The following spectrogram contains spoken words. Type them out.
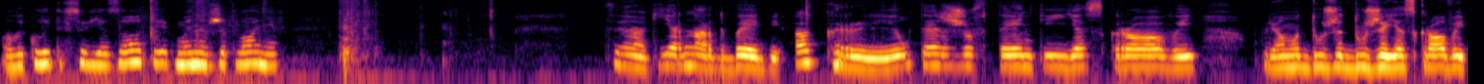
Але коли ти все в'язати, як в мене вже планів. Так, Ярнард Бебі акрил, теж жовтенький, яскравий. Прямо дуже-дуже яскравий.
